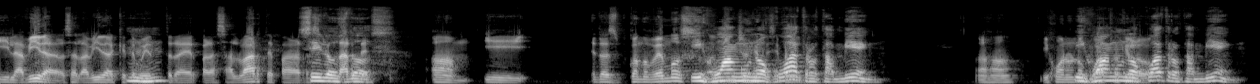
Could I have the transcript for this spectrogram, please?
y la vida, o sea, la vida que te voy a traer para salvarte, para rescatarte. Sí, um, y entonces, cuando vemos... Y Juan 1.4 también. Ajá. Y Juan 1.4 y Juan también.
